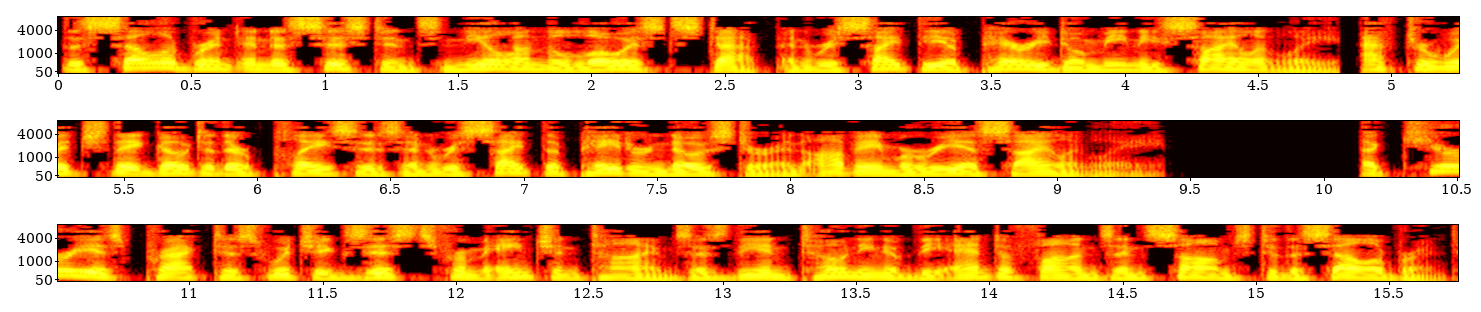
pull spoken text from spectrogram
The celebrant and assistants kneel on the lowest step and recite the Aperi Domine silently, after which they go to their places and recite the Pater Noster and Ave Maria silently. A curious practice which exists from ancient times is the intoning of the antiphons and psalms to the celebrant.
